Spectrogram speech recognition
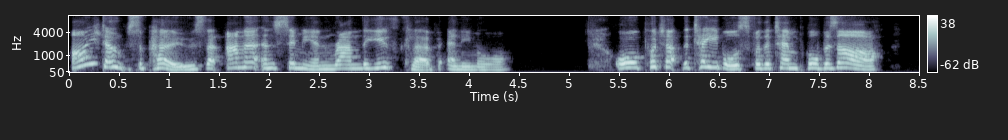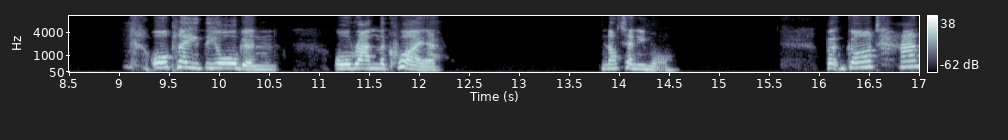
I don't suppose that Anna and Simeon ran the youth club anymore, or put up the tables for the temple bazaar, or played the organ, or ran the choir. Not anymore. But God had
